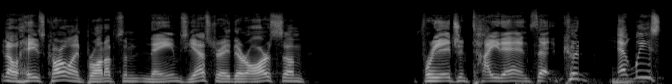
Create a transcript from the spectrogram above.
you know hays carlyon brought up some names yesterday there are some free agent tight ends that could at least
